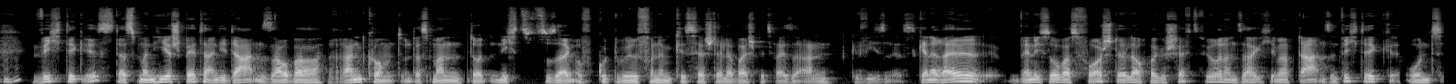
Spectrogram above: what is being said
Mhm. Wichtig ist, dass man hier später an die Daten sauber rankommt und dass man dort nicht sozusagen auf Goodwill von einem KISS-Hersteller beispielsweise angewiesen ist generell, wenn ich sowas vorstelle, auch bei Geschäftsführern, dann sage ich immer, Daten sind wichtig und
